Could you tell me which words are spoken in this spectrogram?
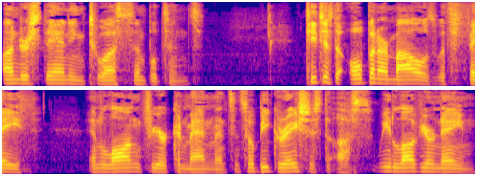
understanding to us simpletons. Teach us to open our mouths with faith and long for your commandments. And so be gracious to us. We love your name.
